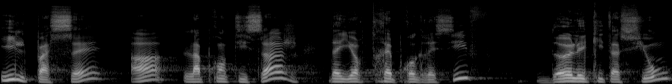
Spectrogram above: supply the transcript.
ils passaient à l'apprentissage, d'ailleurs très progressif, de l'équitation,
